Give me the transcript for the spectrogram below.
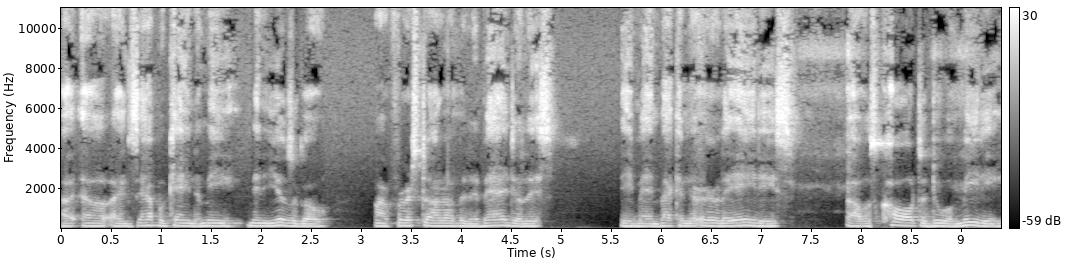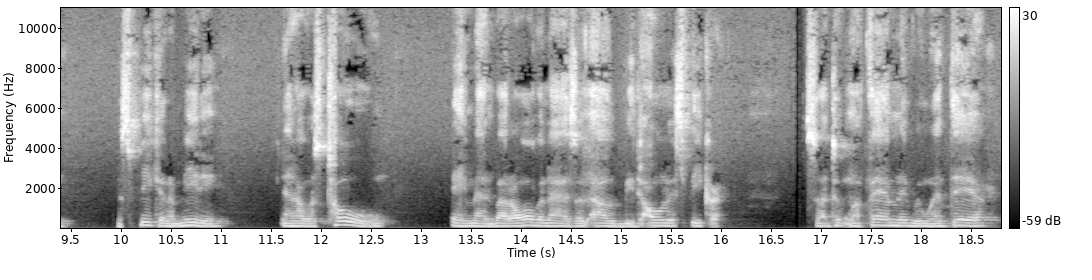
Uh, uh, an example came to me many years ago. When I first started off an evangelist, amen, back in the early 80s, I was called to do a meeting, to speak at a meeting, and I was told, amen, by the organizer, I would be the only speaker. So I took my family, we went there,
